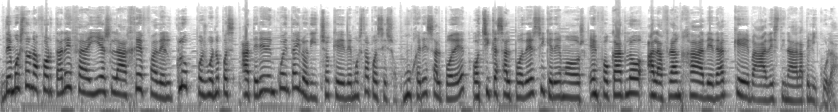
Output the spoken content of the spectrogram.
demuestra una fortaleza y es la jefa del club, pues bueno, pues a tener en cuenta y lo dicho que demuestra pues eso, mujeres al poder o chicas al poder si queremos enfocarlo a la franja de edad que va destinada la película.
